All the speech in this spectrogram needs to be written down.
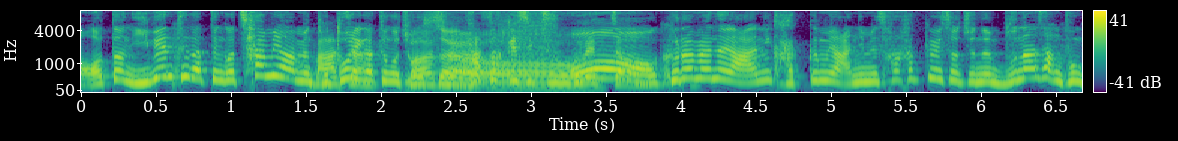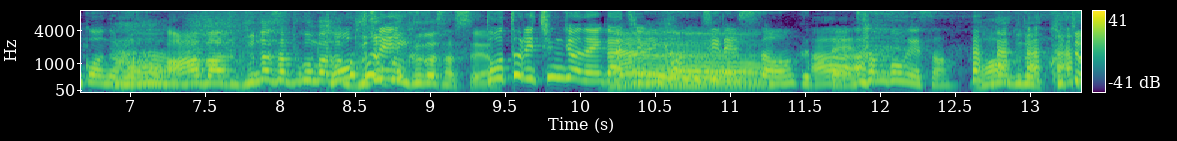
어떤 이벤트 같은 거 참여하면 맞아. 도토리 같은 거 줬어요. 다섯 개씩 주고 그랬죠. 어, 그러면은 아니 가끔이 아니면 학교에서 주는 문화상품권으로. 아, 아 맞아 문화상품권 받으면 무조건 그거 샀어요. 도토리 충전해가지고 네. 형질했어 그때 아. 성공해서. 아 근데 그때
